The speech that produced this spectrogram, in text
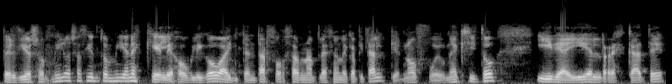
perdió esos 1.800 millones que les obligó a intentar forzar una ampliación de capital, que no fue un éxito, y de ahí el rescate.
